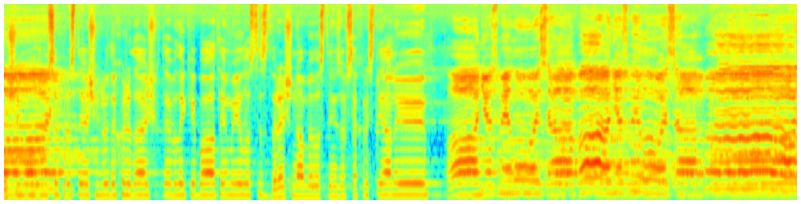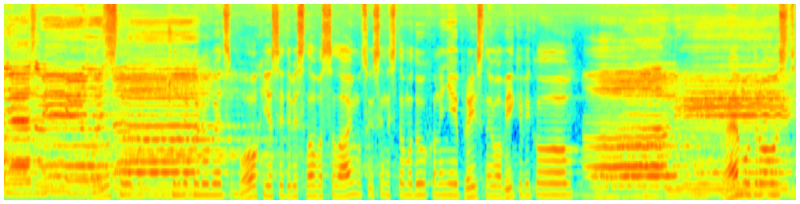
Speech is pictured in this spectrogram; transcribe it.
Ми ще молимося про стоящих людях, ожидаючих те великі багаті милости, здеречі нам милостині за все християни. Пане, смилуйся, Пане, смилуйся, Пане, Милостивий чоловіколюбець, Бог єси тобі славу посилаємо, Отцю і Сину Святому Духу, нині і присно, і во віки віков. Амінь. Премудрость,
